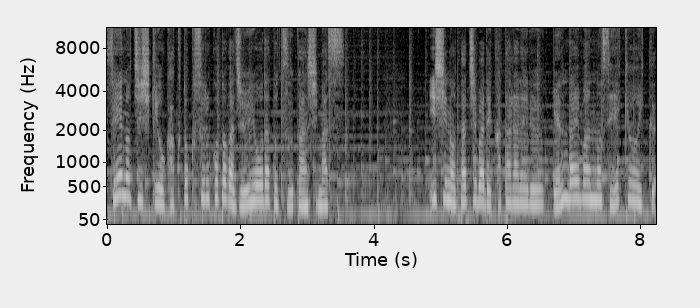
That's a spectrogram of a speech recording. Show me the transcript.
性の知識を獲得することが重要だと痛感します。医師の立場で語られる現代版の性教育。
